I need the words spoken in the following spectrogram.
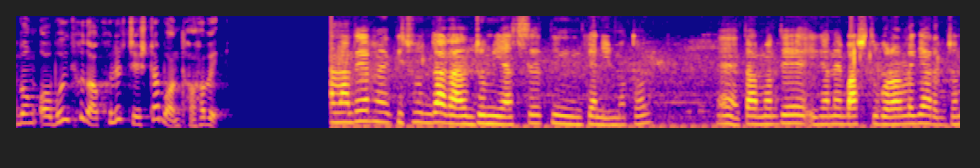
এবং অবৈধ দখলের চেষ্টা বন্ধ হবে। আমাদের কিছু জায়গা জমি আছে তিন ক্যানির মতন। হ্যাঁ তার মধ্যে এখানে বাস্তু করার লাগে আরেকজন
